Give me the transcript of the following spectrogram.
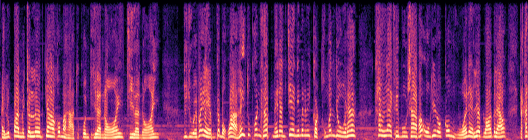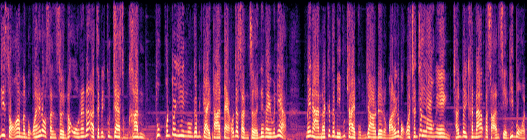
ไอ้รูปปั้นมันก็เริ่มก้าวเข้ามาหาทุกคนทีละน้อย ทีละน้อย อยู่ๆไอ้พระเอกก็บอกว่าเฮ้ยทุกคนครับในดันเจี้ยนนี้มันมีกฎของมันอยู่นะขั้นแรกคือบูชาพระองค์ที่เราก้มหัวเนี่ยเรียบร้อยไปแล้ว แต่ขั้นที่สองอะมันบอกว่าให้เราสรรเสริญพระองค์นั้นอาจจะเป็นกุญแจสำคัญ ทุกคนก็ยืนงงกันเป็นไก่ตาแตกว่าจะสรรเสริญยังไงวะเนี่ยไม่นานนะก็จะมีผู้ชายผมยาวเดินออกมาแล้วก็บอกว่าฉันจะลองเอง ฉันเป็นคณะประสานเสียงที่โบสถ์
